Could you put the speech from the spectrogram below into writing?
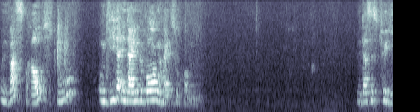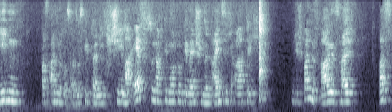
Und was brauchst du, um wieder in deine Geborgenheit zu kommen? Und das ist für jeden was anderes. Also es gibt da nicht Schema F, so nach dem Motto, wir Menschen sind einzigartig. Und die spannende Frage ist halt, was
